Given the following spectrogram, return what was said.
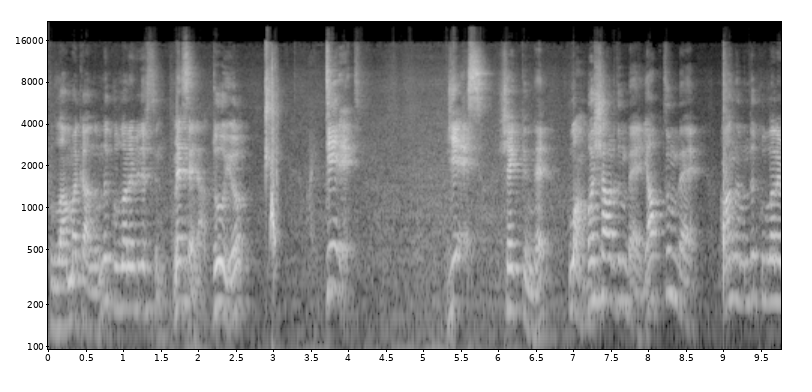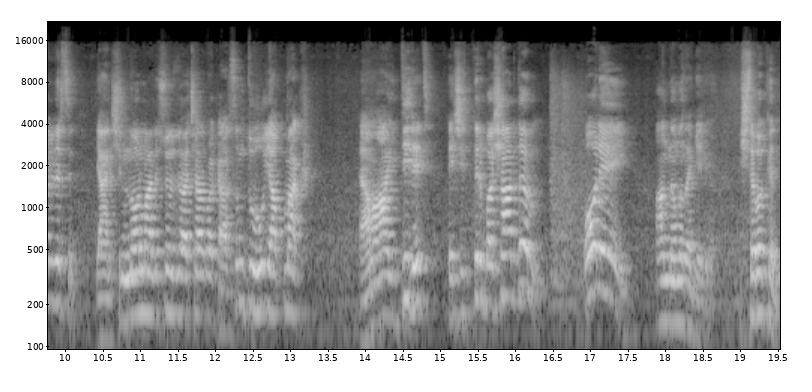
kullanmak anlamında kullanabilirsin. Mesela do'yu I did it. Yes şeklinde ulan başardım be, yaptım be anlamında kullanabilirsin. Yani şimdi normalde sözlüğü açar bakarsın do yapmak. Ama I did it eşittir başardım. Oley anlamına geliyor. İşte bakın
